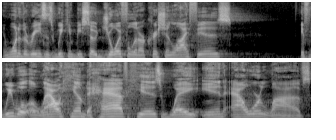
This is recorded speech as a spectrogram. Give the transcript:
And one of the reasons we can be so joyful in our Christian life is if we will allow Him to have His way in our lives,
